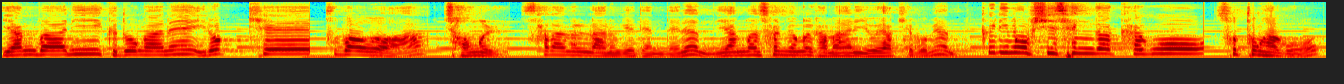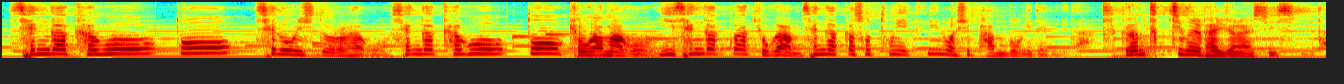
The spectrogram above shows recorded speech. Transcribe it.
이 양반이 그 동안에 이렇게 푸바오와 정을 사랑을 나누게 된 데는 이 양반 설명을 가만히 요약해 보면 끊임없이 생각하고 소통하고 생각하고 또 새로운 시도를 하고 생각하고 또 교감하고 이 생각과 교감, 생각과 소통이 끊임없이 반복이 됩니다. 그런 특징을 발견할 수 있습니다.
